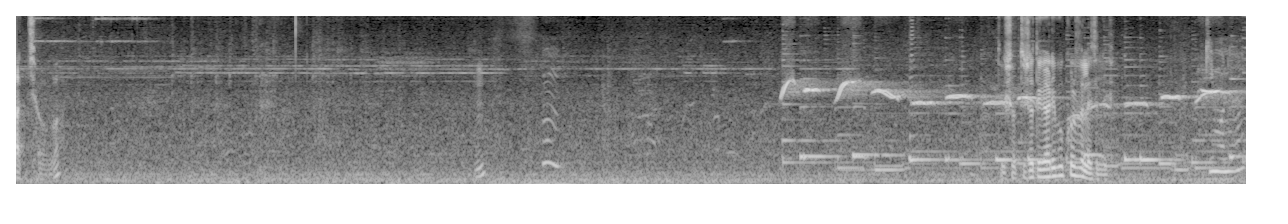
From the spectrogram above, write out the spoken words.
আচ্ছা বাবা। হুম? তুই সত্যি সত্যি গাড়ি বুক করে ফেলেছিলি? কি মনে হয়?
